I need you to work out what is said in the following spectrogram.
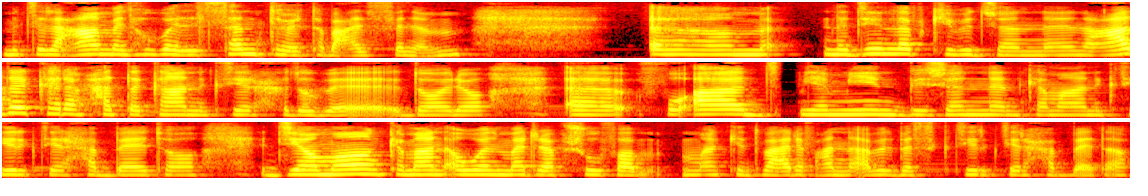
مثل عامل هو السنتر تبع الفيلم. أم نادين لبكي بتجنن. عادل كرم حتى كان كتير حلو بدوره أه فؤاد يمين بجنن كمان كتير كتير حبيته. ديامان كمان أول مرة بشوفها ما كنت بعرف عنها قبل بس كتير كتير حبيتها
